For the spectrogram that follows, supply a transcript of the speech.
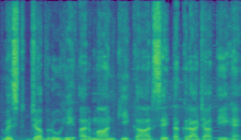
ट्विस्ट जब रूही अरमान की कार से टकरा जाती है।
